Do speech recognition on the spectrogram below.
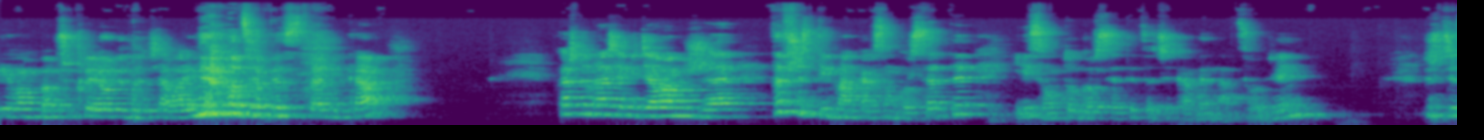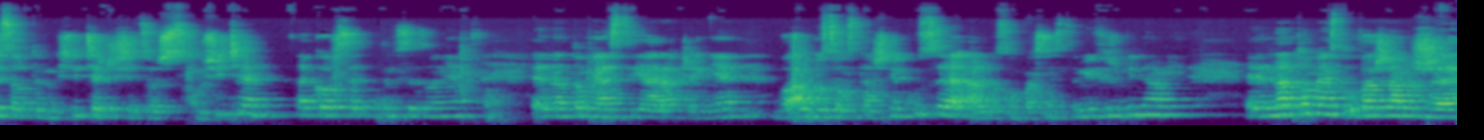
ja mam chyba przyklejony do ciała i nie chodzę bez stanika. W każdym razie widziałam, że we wszystkich markach są gorsety i są to gorsety, co ciekawe, na co dzień. Piszcie, co o tym myślicie, czy się coś skusicie na gorset w tym sezonie. E, Natomiast ja raczej nie, bo albo są strasznie kuse, albo są właśnie z tymi fiszbinami. Natomiast uważam, że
